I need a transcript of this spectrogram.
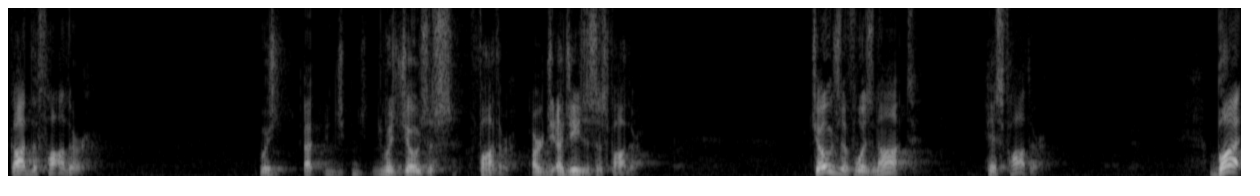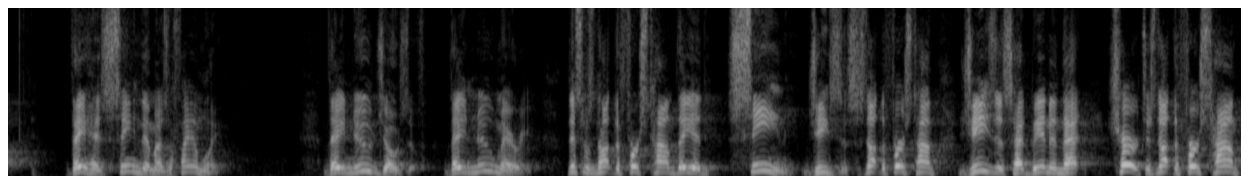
God the Father was, uh, was Joseph's father, or uh, Jesus' father. Joseph was not his father. But they had seen them as a family. They knew Joseph, they knew Mary. This was not the first time they had seen Jesus. It's not the first time Jesus had been in that church. It's not the first time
